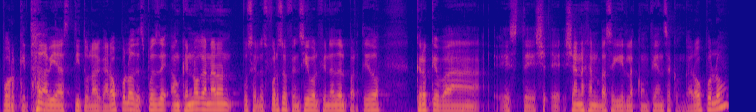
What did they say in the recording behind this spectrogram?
porque todavía es titular Garópolo. Después de, aunque no ganaron pues el esfuerzo ofensivo al final del partido, creo que va, este, eh, Shanahan va a seguir la confianza con Garópolo.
